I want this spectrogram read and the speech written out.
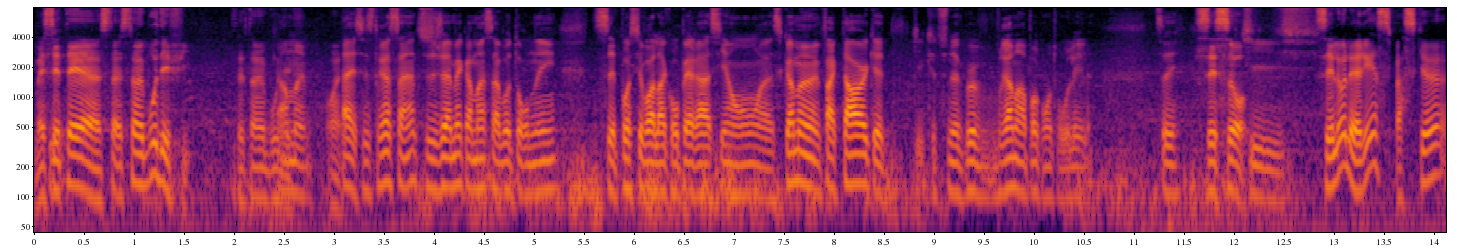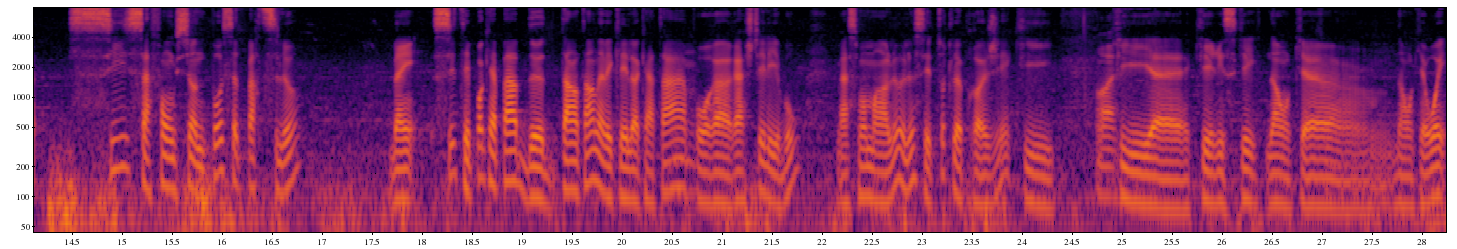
Mais c'était euh, c'était- c'était un beau défi. C'était un beau Quand défi. même. Ouais. Hey, c'est stressant. Tu sais jamais comment ça va tourner. Tu sais pas s'il va y avoir de la coopération. C'est comme un facteur que, que- que tu ne peux vraiment pas contrôler. là. Tu sais, C'est ça. qui... C'est là le risque parce que si ça fonctionne pas, cette partie-là, bien, si tu n'es pas capable de t'entendre avec les locataires Mm. pour euh, racheter les baux, bien, à ce moment-là, là, c'est tout le projet qui, Ouais. qui, euh, qui est risqué. Donc, euh, donc oui.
